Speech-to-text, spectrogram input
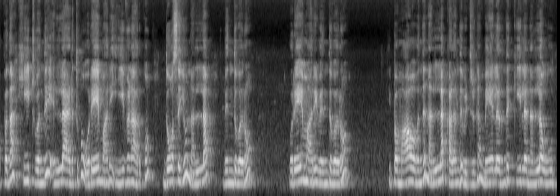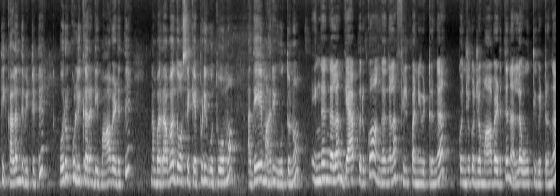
அப்போ தான் ஹீட் வந்து எல்லா இடத்துக்கும் ஒரே மாதிரி ஈவனாக இருக்கும். தோசையும் நல்லா வெந்து வரும். ஒரே மாதிரி வெந்து வரும். இப்போ மாவை வந்து நல்லா கலந்து விட்டுருங்க. மேலேருந்து கீழே நல்லா ஊற்றி கலந்து விட்டுட்டு ஒரு குழிக்கரண்டி மாவு எடுத்து நம்ம ரவை தோசைக்கு எப்படி ஊற்றுவோமோ அதே மாதிரி ஊற்றணும் எங்கெங்கெல்லாம் கேப் இருக்கோ அங்கங்கெல்லாம் ஃபில் பண்ணி விட்டுருங்க. கொஞ்சம் கொஞ்சம் மாவு எடுத்து நல்லா ஊற்றி விட்டுருங்க.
